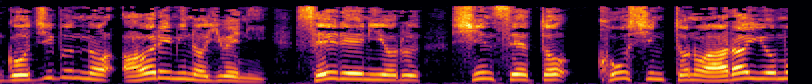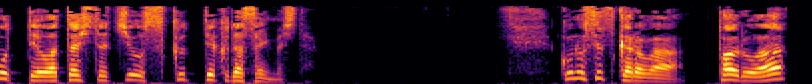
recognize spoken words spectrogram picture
ご自分の憐れみのゆえに、精霊による神聖と行進との洗いをもって私たちを救ってくださいました。この説からは、パウロは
